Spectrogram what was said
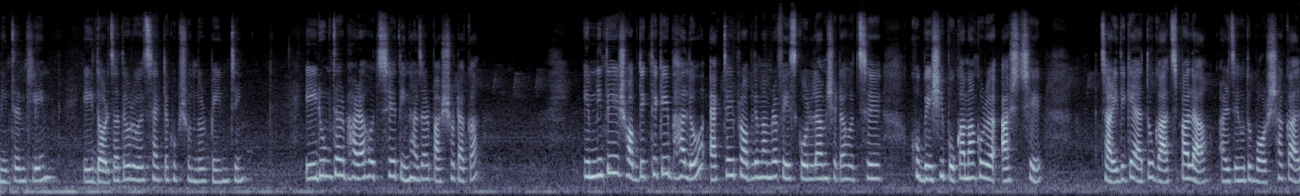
নিট অ্যান্ড ক্লিন এই দরজাতেও রয়েছে একটা খুব সুন্দর পেন্টিং এই রুমটার ভাড়া হচ্ছে তিন হাজার পাঁচশো টাকা। এমনিতে সব দিক থেকেই ভালো। একটাই প্রবলেম আমরা ফেস করলাম, সেটা হচ্ছে খুব বেশি পোকামাকড় আসছে। চারিদিকে এত গাছপালা আর যেহেতু বর্ষাকাল,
